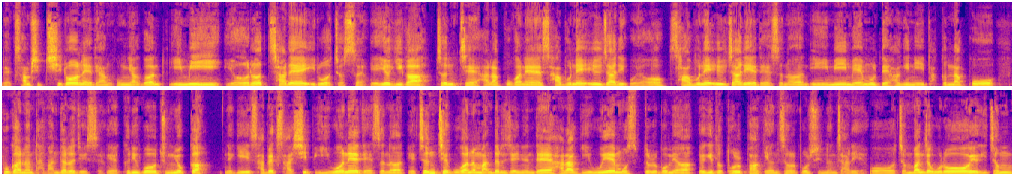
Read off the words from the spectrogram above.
337원에 대한 공략은 이미 여러 차례 이루어졌어요. 예, 여기가 전체 하락 구간의 4분의 1 자리고요. 4분의 1 자리에 대해서는 이미 매물대 확인이 다 끝났고 구간은 다 만들어져 있어요. 예, 그리고 중요값 여기 442원에 대해서는 예, 전체 구간은 만들어져 있는데 하락 이후의 모습들을 보면 여기도 돌파 개연성을 볼 수 있는 자리예요. 어, 전반적으로 여기 전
